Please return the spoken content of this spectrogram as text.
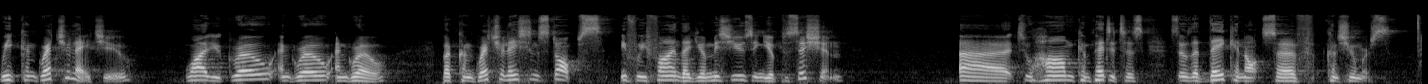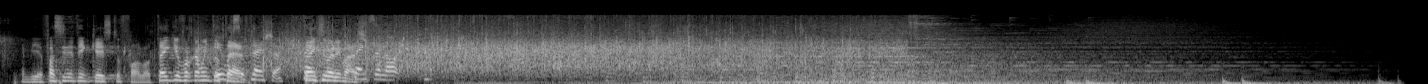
we congratulate you while you grow and grow and grow. But congratulations stops if we find that you're misusing your position uh, to harm competitors so that they cannot serve consumers. It'll be a fascinating case to follow. Thank you for coming to TED. It was a pleasure. Thank you very much. Thanks a lot.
